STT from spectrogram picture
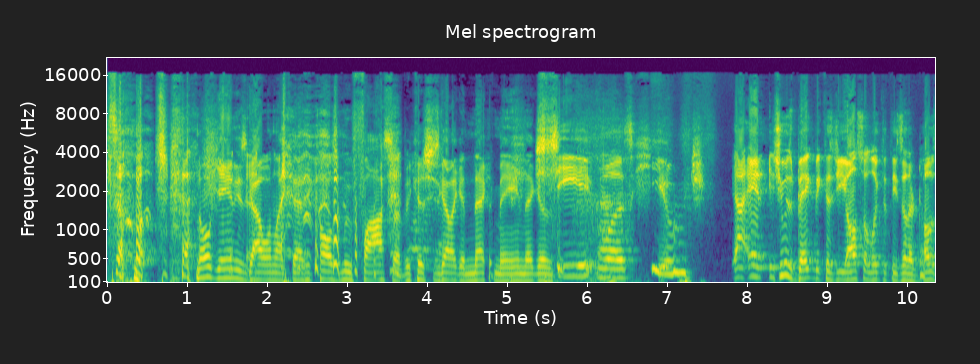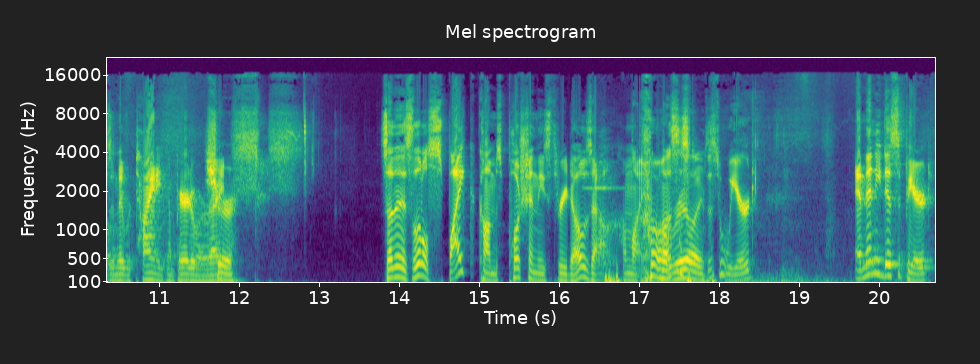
so Noel Gandy's got one like that. He calls Mufasa because she's got like a neck mane that goes. she was huge. Yeah, and she was big because you also looked at these other does and they were tiny compared to her, right? Sure. So then this little spike comes pushing these three does out. I'm like, Oh, oh, this really? Is, this is weird. And then he disappeared.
